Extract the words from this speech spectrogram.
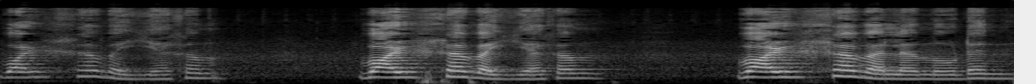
வாழ்க வையகம் வாழ்க வையகம் வாழ்க வளமுடன்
